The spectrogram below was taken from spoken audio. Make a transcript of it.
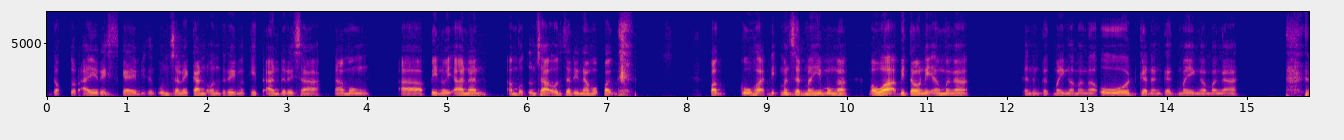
Dr. Iris kay bisag unsa lay kanon diri makita diri sa among ah, Pinoy anan ambot unsaon sa dinamo pag pagkuha di man sad mahimo nga mawa bitaw ni ang mga kanang gagmay nga mga uod kanang gagmay nga mga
